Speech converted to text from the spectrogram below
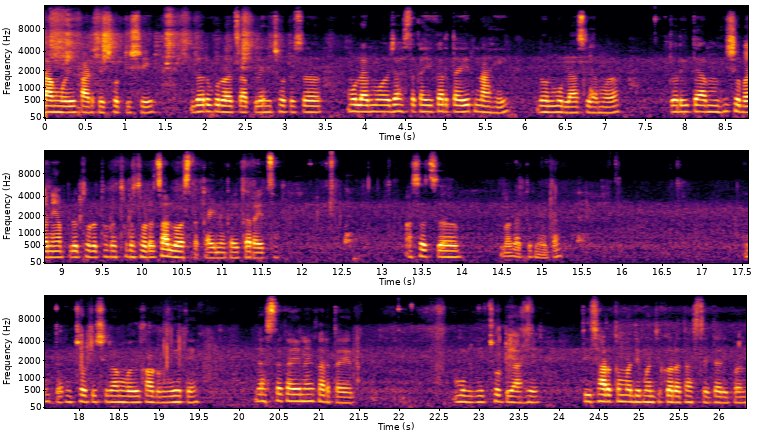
रांगोळी काढते छोटीशी. दर गुरुवारचं आपलं हे छोटंसं मुलांमुळं जास्त काही करता येत नाही दोन मुलं असल्यामुळं. तरी त्या हिशोबाने आपलं थोडं थोडं थोडं थोडं चालू असतं काही ना काही करायचं. असंच बघा तुम्ही आता. तर छोटीशी रांगोळी काढून घेते. जास्त काही नाही करता येत. मुलगी छोटी आहे ती सारखं मध्ये मध्ये करत असते तरी पण.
